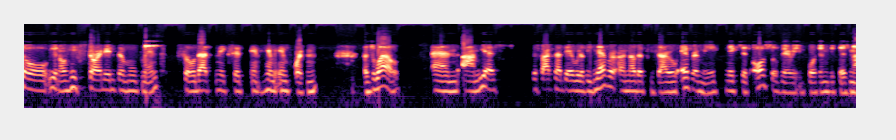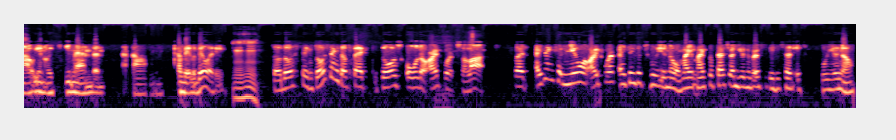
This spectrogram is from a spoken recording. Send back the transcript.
so you know he started the movement, so that makes it in, him important as well. And um, yes, the fact that there will be never another Pissarro ever made makes it also very important because now you know it's demand and um, availability. Mm-hmm. So those things, those things affect those older artworks a lot. But I think for new artwork, I think it's who you know. My my professor at university, he said it's who you know.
